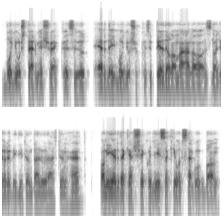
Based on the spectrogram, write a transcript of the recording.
bogyós termésűek közül, erdei bogyósok közül például a mána az nagyon rövid időn belül eltűnhet. Ami érdekesség, hogy északi országokban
